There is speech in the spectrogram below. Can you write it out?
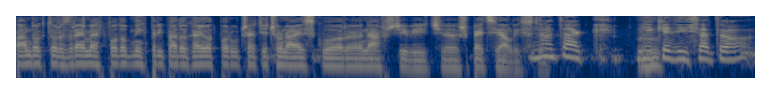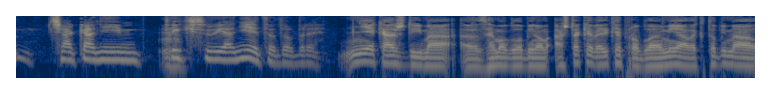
Pán doktor, zrejme v podobných prípadoch aj odporúčate čo najskôr navštíviť špecialistu. No tak, niekedy sa to čakaním fixuje a nie je to dobré. Nie každý má e, s hemoglobinom až také veľké problémy, ale kto by mal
